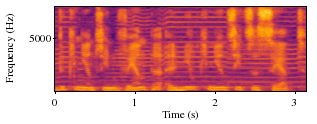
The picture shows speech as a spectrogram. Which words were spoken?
de 590 a 1517.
